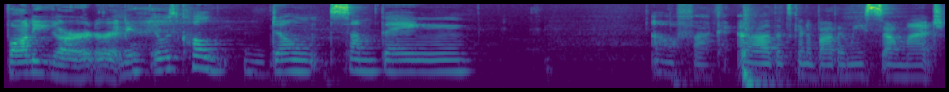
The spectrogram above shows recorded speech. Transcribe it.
Bodyguard or anything It was called Don't Something. Oh fuck! Oh, that's gonna bother me so much.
